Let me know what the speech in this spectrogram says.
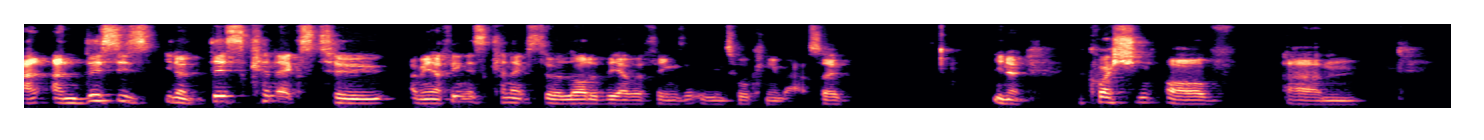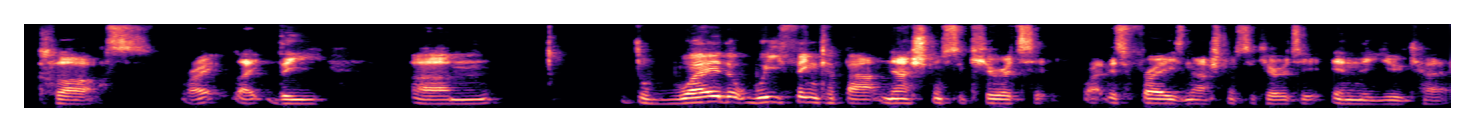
and, and this is, you know, this connects to, I mean, I think this connects to a lot of the other things that we've been talking about. So, you know, the question of um, class, right? Like the, um, the way that we think about national security, right? This phrase national security in the UK,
